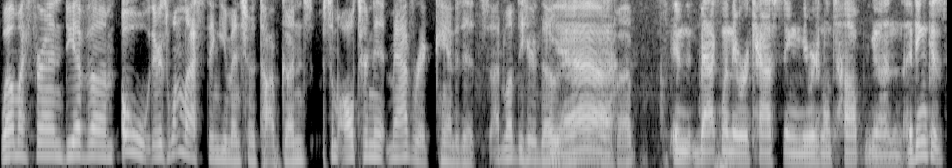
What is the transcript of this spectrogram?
Well, my friend, do you have um oh, there's one last thing you mentioned with Top Gun, some alternate Maverick candidates. I'd love to hear those as we Yeah. In back when they were casting the original Top Gun. I think because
